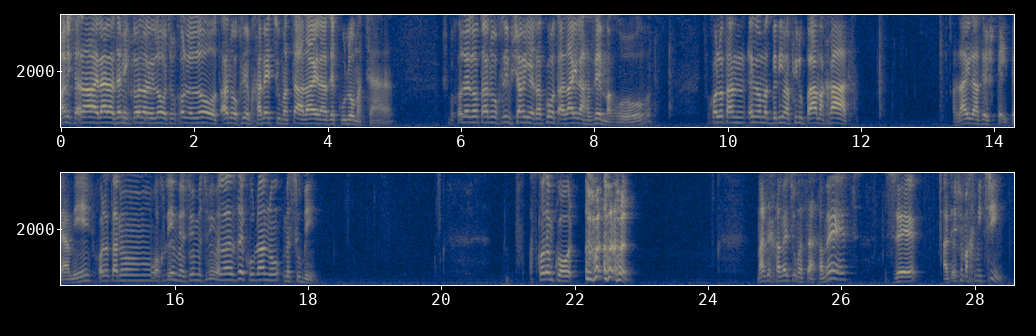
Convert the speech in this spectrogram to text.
מה נשתנה הלילה הזה מכל הלילות, שבכל הלילות אנו אוכלים חמץ ומצה, הלילה הזה כולו מצה. שבכל הלילות אנו אוכלים שאר ירקות, הלילה הזה מרור. שבכל הלילות אין לנו מטבלים אפילו פעם אחת הלילה הזה שתי פעמים, יכול להיות לנו אוכלים ויושבים מסובים, הלילה הזה כולנו מסובים. אז קודם כל, מה זה חמץ ומצה? חמץ זה על ידי שמחמיצים.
